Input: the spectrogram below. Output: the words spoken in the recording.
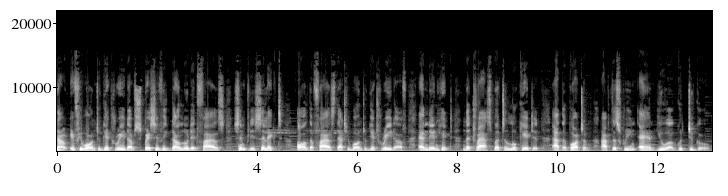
Now, if you want to get rid of specific downloaded files, simply select all the files that you want to get rid of and then hit the trash button located at the bottom of the screen and you are good to go.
